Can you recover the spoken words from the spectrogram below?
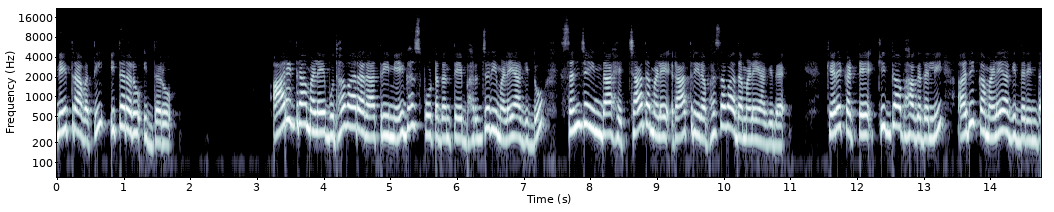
ನೇತ್ರಾವತಿ ಇತರರು ಇದ್ದರು. ಆರಿದ್ರಾ ಮಳೆ ಬುಧವಾರ ರಾತ್ರಿ ಮೇಘ ಸ್ಫೋಟದಂತೆ ಭರ್ಜರಿ ಮಳೆಯಾಗಿದ್ದು, ಸಂಜೆಯಿಂದ ಹೆಚ್ಚಾದ ಮಳೆ, ರಾತ್ರಿ ರಭಸವಾದ ಮಳೆಯಾಗಿದೆ. ಕೆರೆಕಟ್ಟೆ ಕಿಗ್ಗಾ ಭಾಗದಲ್ಲಿ ಅಧಿಕ ಮಳೆಯಾಗಿದ್ದರಿಂದ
